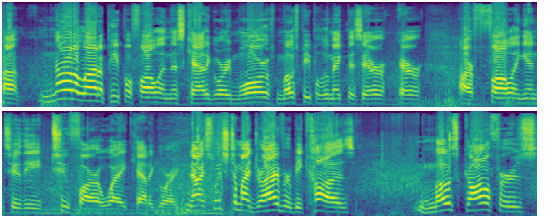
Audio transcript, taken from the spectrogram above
Uh, not a lot of people fall in this category. More, most people who make this error, error are falling into the too far away category. Now I switched to my driver because most golfers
